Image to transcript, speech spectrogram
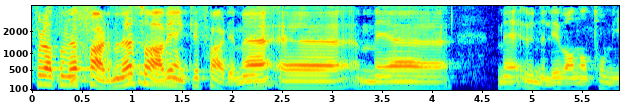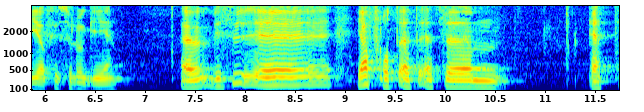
for når vi er ferdig med det, så er vi egentlig ferdig med, eh, med, med underliv, anatomi og fysiologi. Eh, hvis, eh, jeg har fått et, et, et, et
